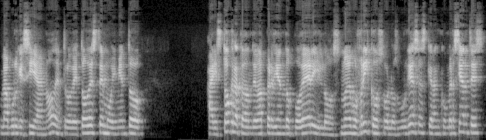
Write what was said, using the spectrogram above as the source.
la burguesía, ¿no? Dentro de todo este movimiento aristócrata donde va perdiendo poder y los nuevos ricos o los burgueses que eran comerciantes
